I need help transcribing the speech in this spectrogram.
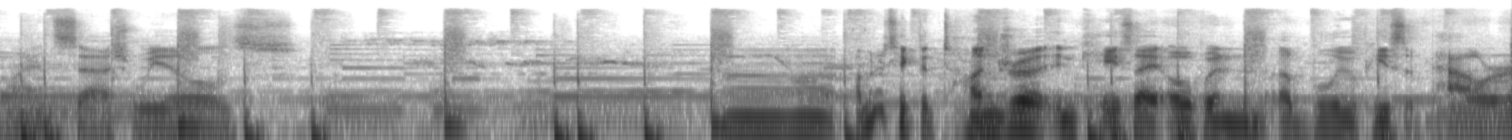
Lion Sash Wheels. Uh, I'm gonna take the Tundra in case I open a blue piece of power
